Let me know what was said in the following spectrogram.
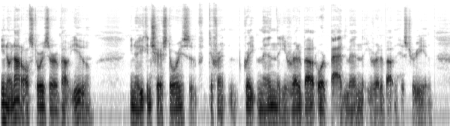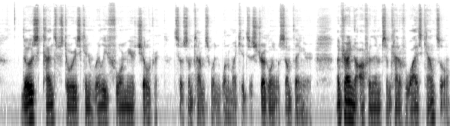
You know, not all stories are about you you know, you can share stories of different great men that you've read about or bad men that you've read about in history. And those kinds of stories can really form your children. So sometimes when one of my kids is struggling with something or I'm trying to offer them some kind of wise counsel,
